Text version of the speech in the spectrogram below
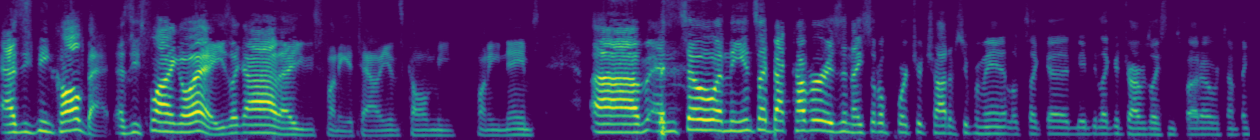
as he's being called that, as he's flying away. He's like, ah, these funny Italians calling me funny names. Um, and so on the inside back cover is a nice little portrait shot of Superman. It looks like a, maybe like a driver's license photo or something.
